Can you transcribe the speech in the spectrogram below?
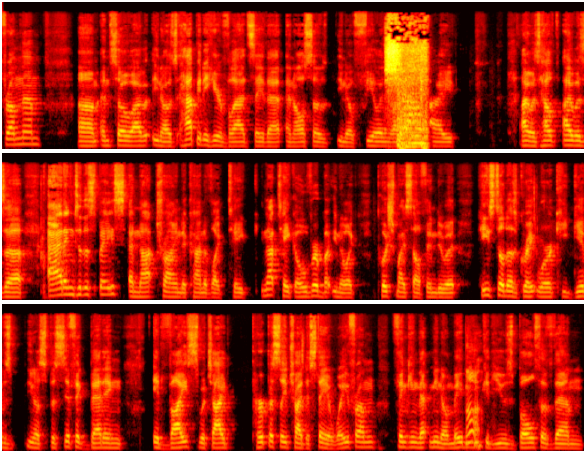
from them. Um, and so I, you know, I was happy to hear Vlad say that, and also, you know, feeling like I I was help I was uh adding to the space and not trying to kind of like take not take over, but you know, like push myself into it. He still does great work. He gives, you know, specific betting advice, which I purposely tried to stay away from, thinking that, you know, maybe huh. you could use both of them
